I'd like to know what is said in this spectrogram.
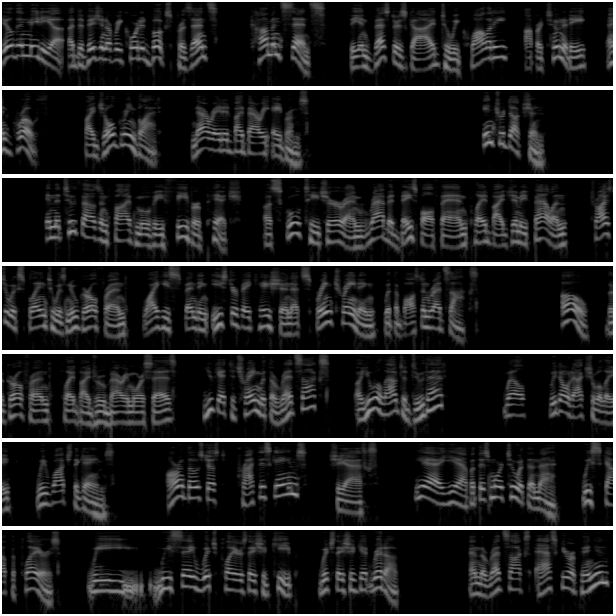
Gildan Media, a division of recorded books, presents Common Sense The Investor's Guide to Equality, Opportunity, and Growth by Joel Greenblatt, narrated by Barry Abrams. Introduction In the 2005 movie Fever Pitch, a school teacher and rabid baseball fan played by Jimmy Fallon tries to explain to his new girlfriend why he's spending Easter vacation at spring training with the Boston Red Sox. Oh, the girlfriend, played by Drew Barrymore, says, You get to train with the Red Sox? Are you allowed to do that? Well, we don't actually. We watch the games. Aren't those just practice games? She asks. Yeah, yeah, but there's more to it than that. We scout the players. We we say which players they should keep which they should get rid of. And the Red Sox ask your opinion?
